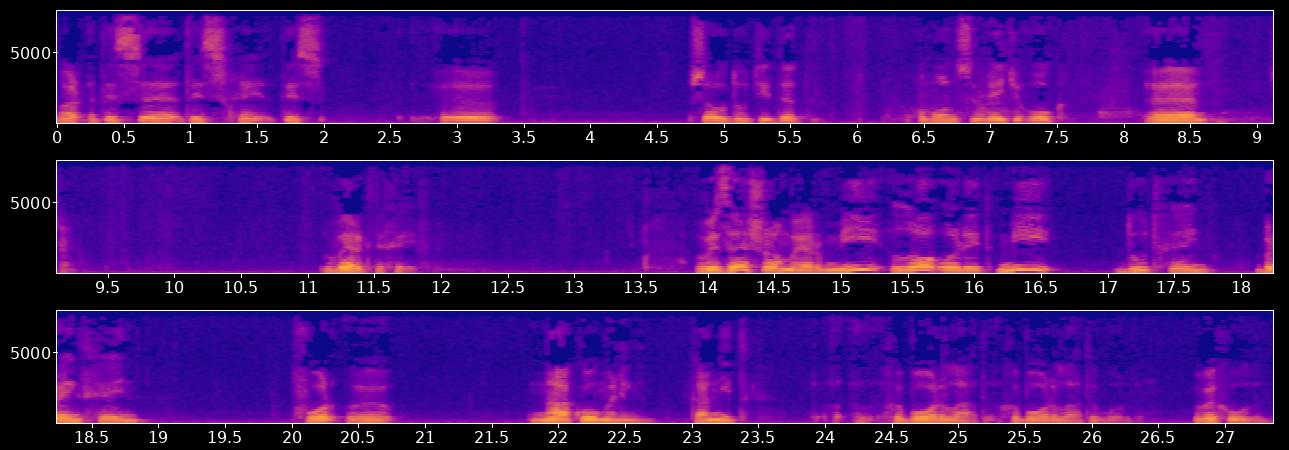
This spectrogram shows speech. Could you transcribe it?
Maar het is, uh, het is, het is uh, zo doet hij dat om ons een beetje ook uh, werk te geven. We zeggen maar, mi lo olit, mi doet geen, brengt geen voor nakomelingen, kan niet geboren laten, geboren laten worden. We goeden.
